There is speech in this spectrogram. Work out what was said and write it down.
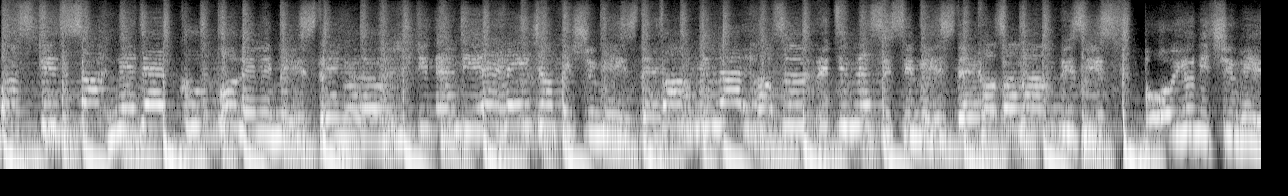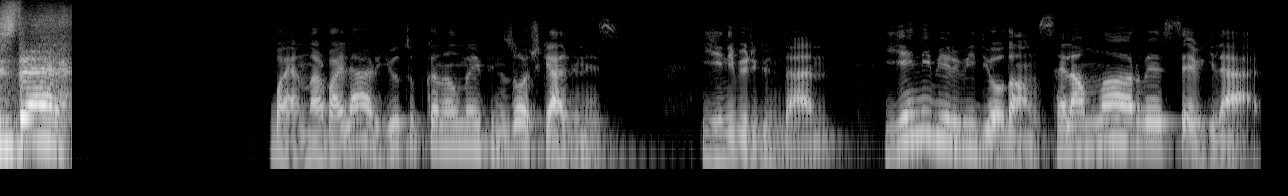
Basket sahnede kupon elimizde Ligin NBA heyecan peşimizde Tahminler hazır ritimle sesimizde Kazanan biziz bu oyun içimizde Bayanlar baylar YouTube kanalıma hepiniz hoş geldiniz. Yeni bir günden, yeni bir videodan selamlar ve sevgiler.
